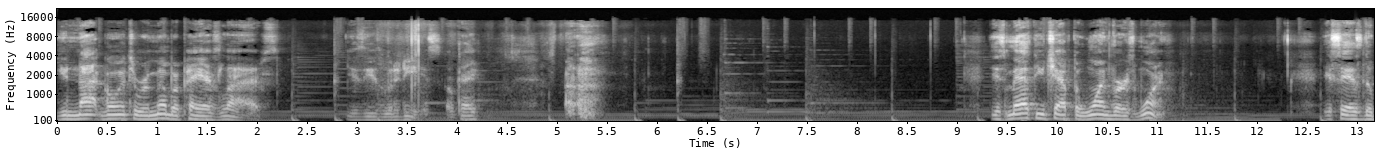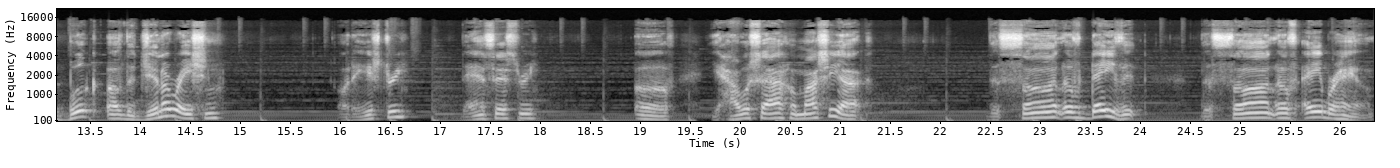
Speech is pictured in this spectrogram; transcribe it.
you're not going to remember past lives. This is what it is, okay? this Matthew chapter 1, verse 1. It says, The book of the generation, or the history, the ancestry of Yahweh HaMashiach, the son of David, the son of Abraham.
